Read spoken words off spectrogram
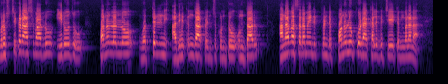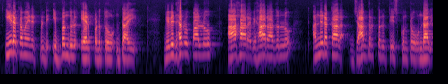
వృశ్చిక రాశి వారు ఈరోజు పనులలో ఒత్తిడిని అధికంగా పెంచుకుంటూ ఉంటారు. అనవసరమైనటువంటి పనులు కూడా కలిపి చేయటం వలన ఈ రకమైనటువంటి ఇబ్బందులు ఏర్పడుతూ ఉంటాయి. వివిధ రూపాల్లో ఆహార విహారాదుల్లో అన్ని రకాల జాగ్రత్తలు తీసుకుంటూ ఉండాలి.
